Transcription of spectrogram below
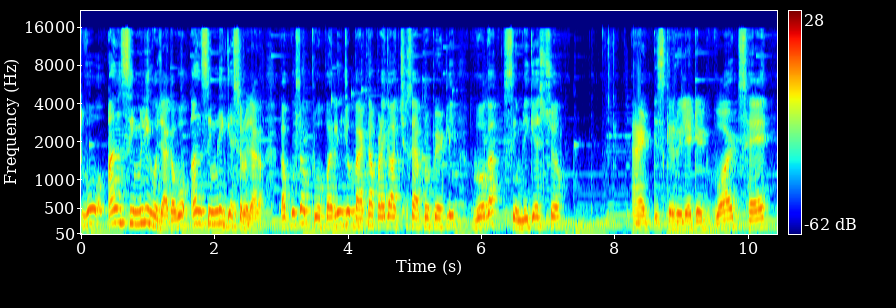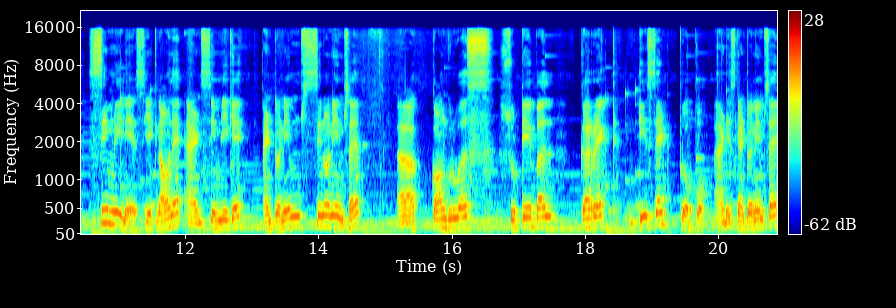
तो वो अनसिमली हो जाएगा, वो अनसिमली गेस्टर हो जाएगा। तो आपको उस टाइम प्रॉपरली जो बैठना पड़ेगा अच्छे से अप्रोप्रिएटली तो वो होगा सिमली गेस्टर एंड इसके रिलेटेड वर्ड्स है सिमलीनेस। ये एक नाउन है एंड सिमली के एंटोनिम्स सिनोनिम्स है। Congruous suitable correct, decent, proper. And its antonyms है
